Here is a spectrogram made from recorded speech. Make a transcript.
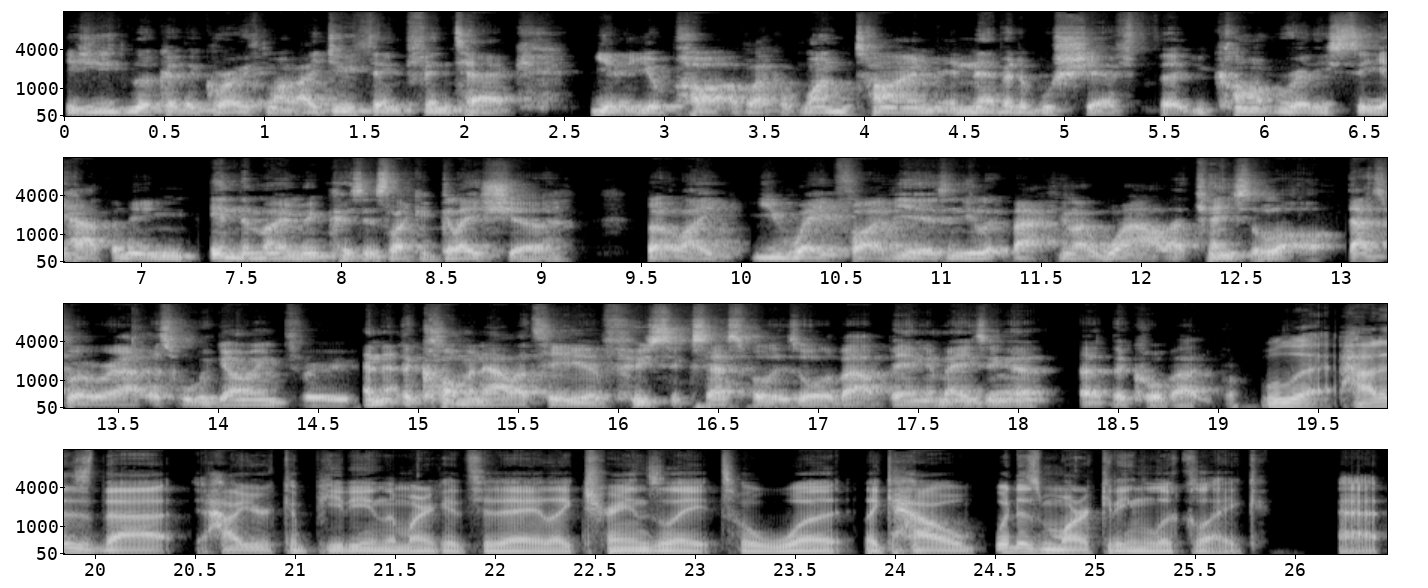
is you look at the growth market. I do think fintech, you know, you're part of like a one-time inevitable shift that you can't really see happening in the moment because it's like a glacier. But like you wait five years and you look back and you're like, wow, that changed a lot. That's where we're at. That's what we're going through. And that the commonality of who's successful is all about being amazing at, at the core value. Well, how does that, how you're competing in the market today, like translate to what, like how, what does marketing look like at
